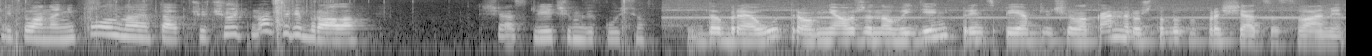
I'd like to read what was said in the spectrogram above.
И то она не полная, так чуть-чуть, но перебрала. Сейчас лечим Викусю. Доброе утро, у меня уже новый день. В принципе, я включила камеру, чтобы попрощаться с вами.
